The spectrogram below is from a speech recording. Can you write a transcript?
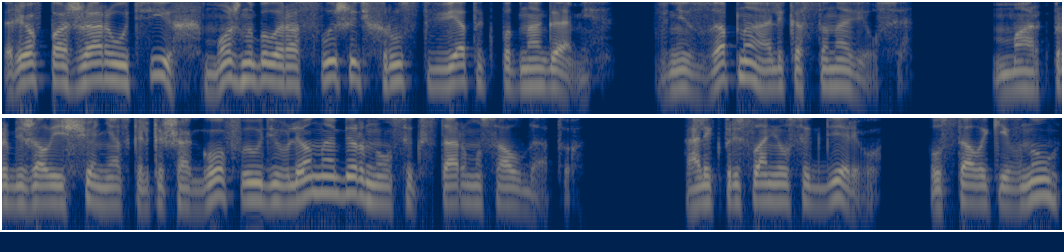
Рев пожара утих, можно было расслышать хруст веток под ногами. Внезапно Алик остановился. Марк пробежал еще несколько шагов и удивленно обернулся к старому солдату. Алик прислонился к дереву. Устало кивнул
